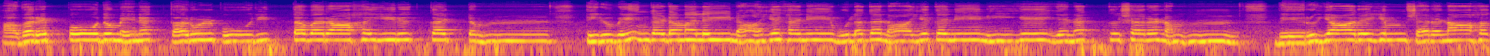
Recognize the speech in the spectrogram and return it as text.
அவர் எப்போதும் எனக்கருள் பூரித்தவராக இருக்கட்டும். திருவேங்கடமலை நாயகனே உலக நாயகனே நீயே எனக்கு சரணம். வேறு யாரையும் சரணாக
